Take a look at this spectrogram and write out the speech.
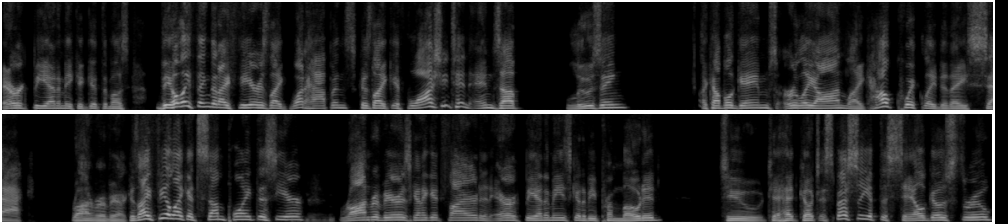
Eric Bieniemy could get the most. The only thing that I fear is like what happens because like if Washington ends up losing a couple games early on, like how quickly do they sack Ron Rivera? Because I feel like at some point this year, Ron Rivera is going to get fired and Eric Bieniemy is going to be promoted to to head coach, especially if the sale goes through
